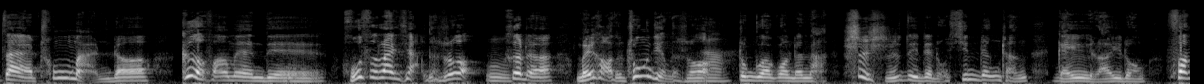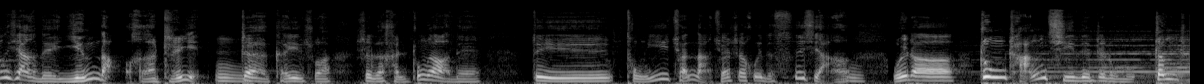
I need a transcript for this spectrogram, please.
在充满着各方面的胡思乱想的时候，嗯，或者美好的憧憬的时候，中国共产党适时对这种新征程给予了一种方向的引导和指引，嗯，这可以说是个很重要的对于统一全党全社会的思想。为了中长期的这种征程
